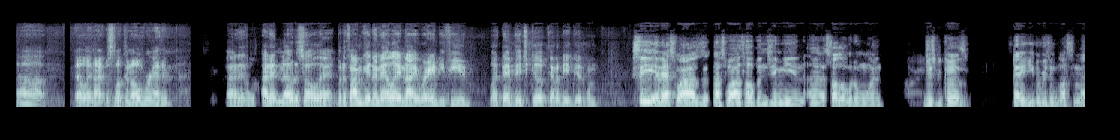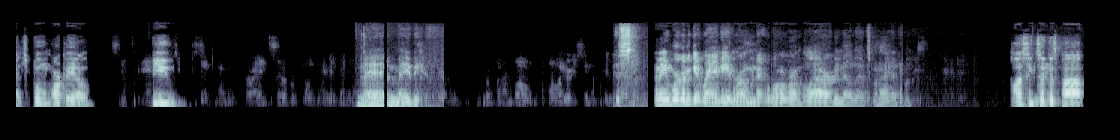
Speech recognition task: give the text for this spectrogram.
uh, LA Knight was looking over at him. I didn't, I didn't notice all that. But if I'm getting an LA Knight Randy feud, let that bitch cook. That'll be a good one. See, and that's why I was that's why I was hoping Jimmy and uh Solo would have won. Just because hey, you the reason we lost the match. Boom, RKO. Feud. Eh, maybe. It's, I mean, we're gonna get Randy and Roman at Royal Rumble. I already know that's gonna happen. Plus he took his pop,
